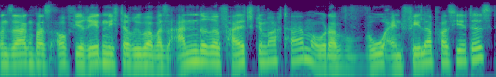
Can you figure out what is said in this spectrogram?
und sagen, pass auf, wir reden nicht darüber, was andere falsch gemacht haben oder wo ein Fehler passiert ist,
